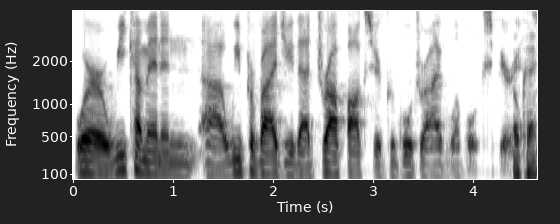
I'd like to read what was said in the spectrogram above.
where we come in and uh, we provide you that Dropbox or Google Drive level experience. Okay.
